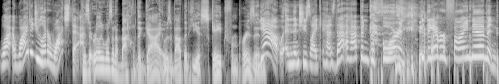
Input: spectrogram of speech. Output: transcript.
Why? Why did you let her watch that? because it really wasn't about the guy; it was about that he escaped from prison. Yeah, and then she's like, "Has that happened before? And did they ever find him?" And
